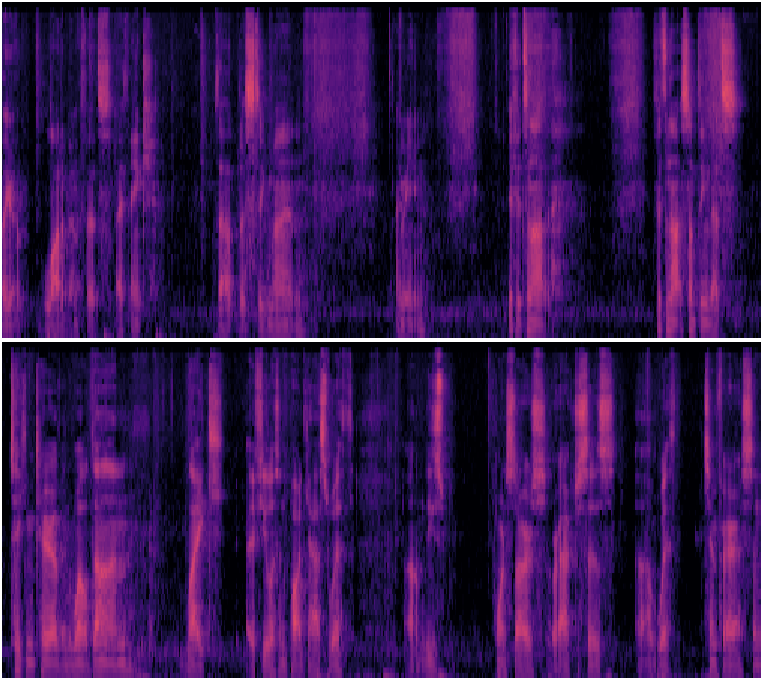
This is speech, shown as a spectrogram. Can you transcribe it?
all effects I think then even if it not if it not something that taking care been well done like if you listen podcasts with their stars or actresses with them fair in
